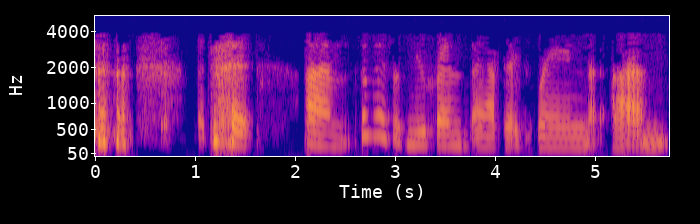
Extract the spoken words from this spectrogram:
but um, sometimes with new friends, I have to explain, um,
